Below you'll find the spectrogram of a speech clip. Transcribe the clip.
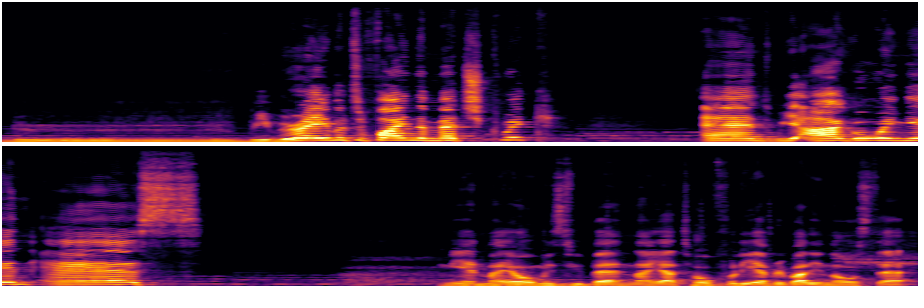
we were able to find the match quick. And we are going in as... Me and my homies, we ban Naiad. Hopefully everybody knows that.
